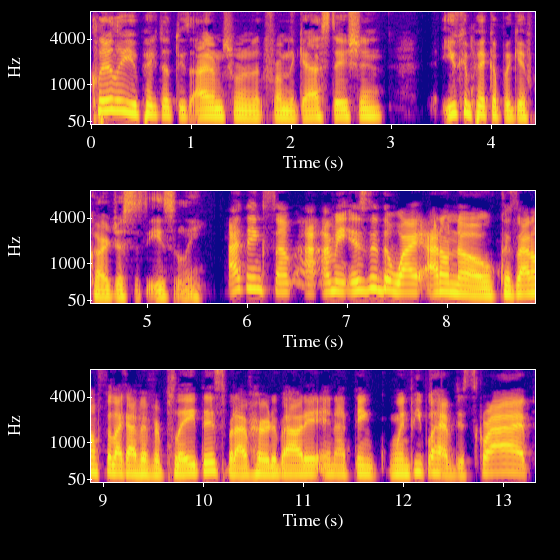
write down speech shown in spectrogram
Clearly, you picked up these items from the, from the gas station. You can pick up a gift card just as easily. I think some. I mean, is it the white? I don't know because I don't feel like I've ever played this, but I've heard about it, and I think when people have described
